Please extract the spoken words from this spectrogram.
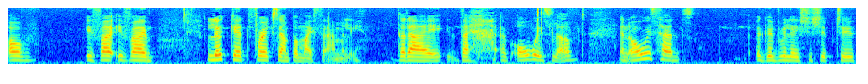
of if I if I look at, for example, my family that I that I have always loved and always had a good relationship to.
